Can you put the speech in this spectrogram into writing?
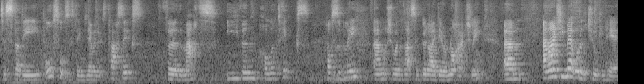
to study all sorts of things, you know, whether it's classics, further maths, even politics, possibly. I'm not sure whether that's a good idea or not, actually. Um, and I actually met one of the children here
